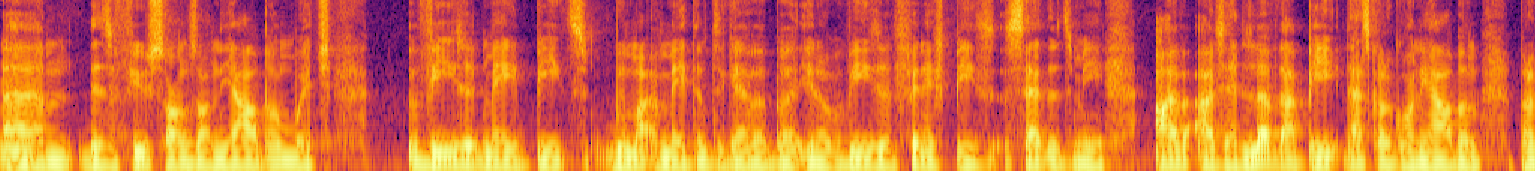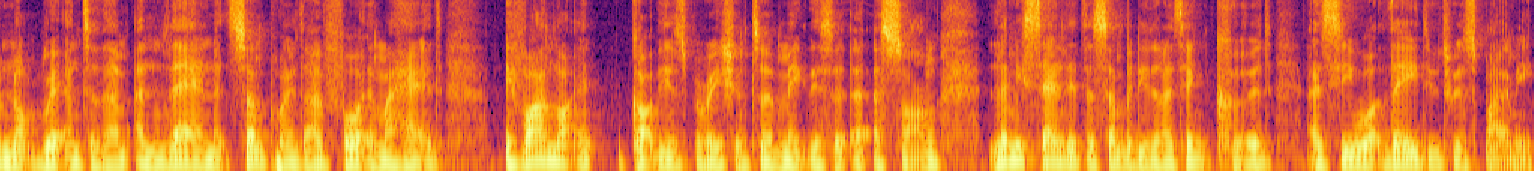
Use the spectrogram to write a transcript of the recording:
Um, there's a few songs on the album which V's had made beats. We might have made them together, but you know, V's had finished beats, sent them to me. I've, I've said, love that beat, that's got to go on the album, but I've not written to them. And then at some point, I've thought in my head, if I'm not got the inspiration to make this a, a song, let me send it to somebody that I think could and see what they do to inspire me.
